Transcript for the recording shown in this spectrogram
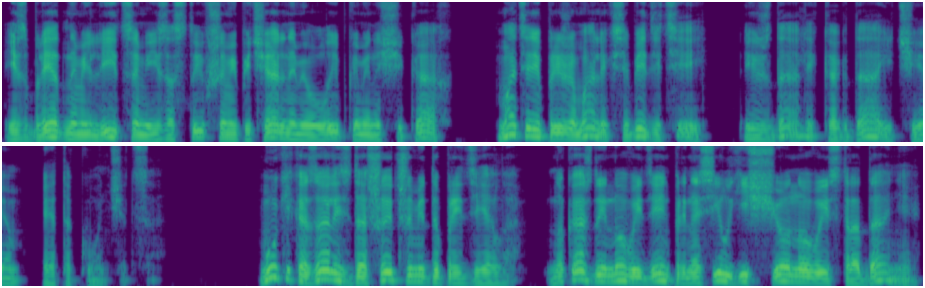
И с бледными лицами и застывшими печальными улыбками на щеках матери прижимали к себе детей и ждали, когда и чем это кончится. Муки казались дошедшими до предела, но каждый новый день приносил еще новые страдания,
